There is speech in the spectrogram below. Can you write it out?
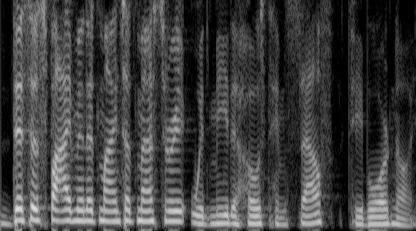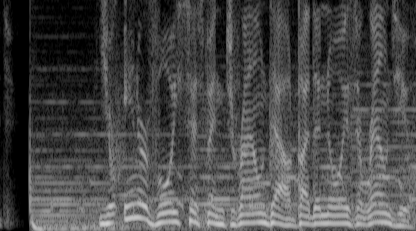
This is 5 Minute Mindset Mastery with me, the host himself, Tibor Nagy. Your inner voice has been drowned out by the noise around you,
